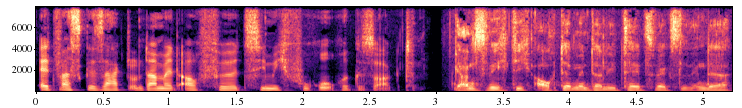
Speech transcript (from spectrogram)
etwas gesagt und damit auch für ziemlich Furore gesorgt. Ganz wichtig, auch der Mentalitätswechsel in der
